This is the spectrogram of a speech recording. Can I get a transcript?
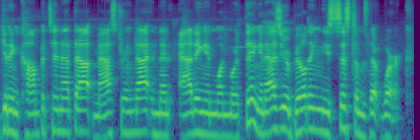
getting competent at that, mastering that, and then adding in one more thing. And as you're building these systems that work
